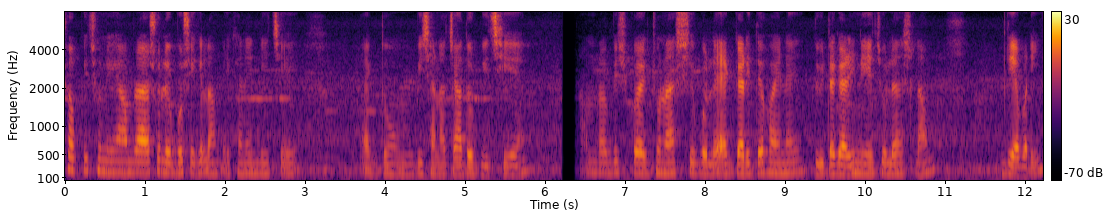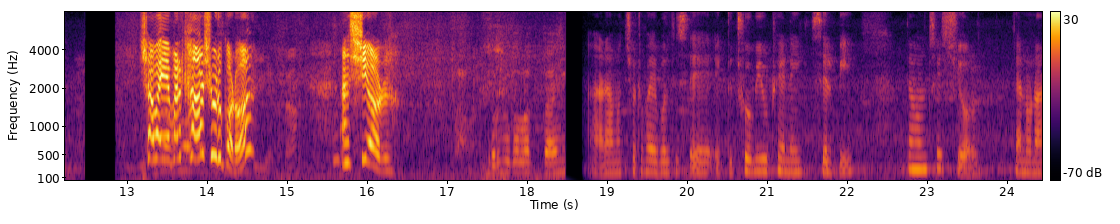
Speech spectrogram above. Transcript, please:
সব কিছু নিয়ে আমরা আসলে বসে গেলাম, এখানে নিচে একদম বিছানা, চাদর বিছিয়ে। আমরা বেশ কয়েকজন আসছি বলে এক গাড়িতে হয় নাই, দুইটা গাড়ি নিয়ে চলে আসলাম দিয়াবাড়ি। সবাই এবার খাওয়া শুরু করো। শিওর আর আমার ছোট ভাই বলতেছে, একটু ছবি উঠে নেই সেলফি তেমন হচ্ছে শিওর কেননা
